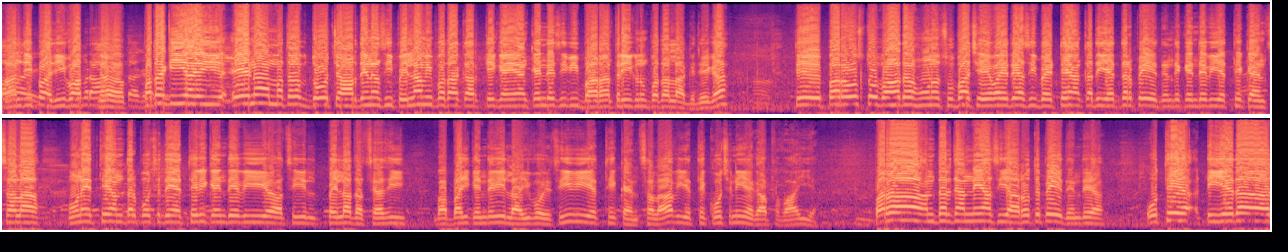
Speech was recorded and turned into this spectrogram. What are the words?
ਹਾਂਜੀ ਭਾਜੀ ਪਤਾ ਕੀ ਆ ਜੀ ਇਹ ਨਾ ਮਤਲਬ 2-4 ਦਿਨ ਅਸੀਂ ਪਹਿਲਾਂ ਵੀ ਪਤਾ ਕਰਕੇ ਗਏ ਆ ਕਹਿੰਦੇ ਸੀ ਵੀ 12 ਤਰੀਕ ਨੂੰ ਪਤਾ ਲੱਗ ਜਾਏਗਾ ਤੇ ਪਰ ਉਸ ਤੋਂ ਬਾਅਦ ਹੁਣ ਸਵੇਰ 6 ਵਜੇ ਦੇ ਅਸੀਂ ਬੈਠੇ ਆ ਕਦੀ ਇੱਧਰ ਭੇਜ ਦਿੰਦੇ, ਕਹਿੰਦੇ ਵੀ ਇੱਥੇ ਕੈਂਸਲ ਆ। ਹੁਣ ਇੱਥੇ ਅੰਦਰ ਪੁੱਛਦੇ ਆ ਇੱਥੇ ਵੀ ਕਹਿੰਦੇ ਵੀ ਅਸੀਂ ਪਹਿਲਾਂ ਦੱਸਿਆ ਸੀ, ਬਾਬਾ ਜੀ ਕਹਿੰਦੇ ਵੀ ਲਾਈਵ ਹੋਏ ਸੀ ਵੀ ਇੱਥੇ ਕੈਂਸਲ ਆ, ਵੀ ਇੱਥੇ ਕੁਝ ਨਹੀਂ ਹੈਗਾ, ਅਫਵਾਹ ਹੀ ਆ। ਪਰ ਅੰਦਰ ਜਾਂਦੇ ਆ ਅਸੀਂ ਆਰੋ ਤੇ ਭੇਜ ਦਿੰਦੇ ਆ। ਉੱਥੇ ਟੀਏ ਦਾ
